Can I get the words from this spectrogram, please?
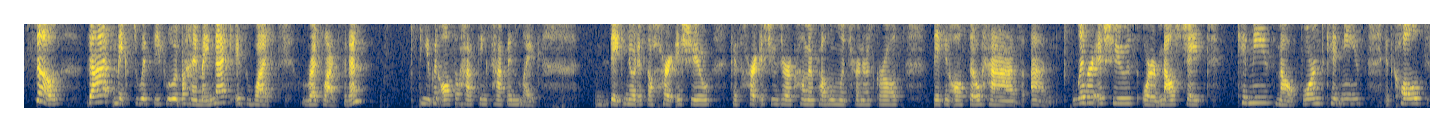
So, that mixed with the fluid behind my neck is what red flagged for them. You can also have things happen like they can notice a heart issue because heart issues are a common problem with Turner's girls. They can also have um, liver issues or mal-shaped kidneys, malformed kidneys. It's called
